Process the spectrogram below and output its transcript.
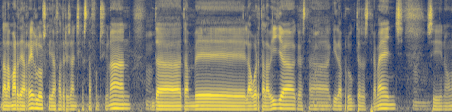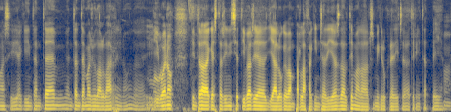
de la Mar de Arreglos, que ja fa 3 anys que està funcionant, Mm. de també la Huerta a la Villa, que Mm. està aquí de productes extremenys, sí, no, home, sí, aquí intentem, intentem ajudar el barri, no? De, Molt I bueno, dintre d'aquestes iniciatives hi ha, hi ha el que vam parlar fa 15 dies del tema dels microcrèdits de la Trinitat Vella. Mm.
